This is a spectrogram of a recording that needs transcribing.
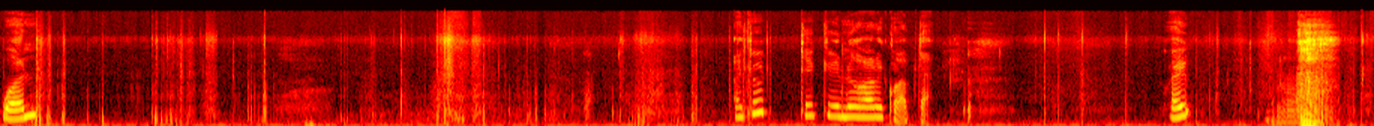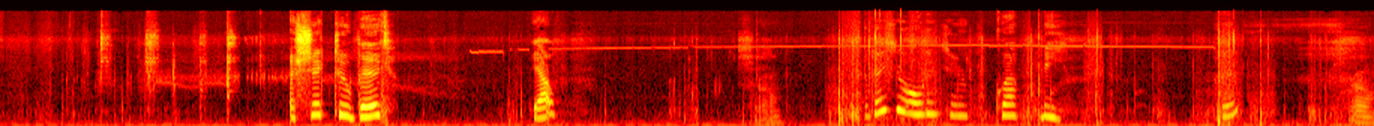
One I don't think you know how to clap that. Right? No. A stick too big? Yeah. So. You only can grab. So.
